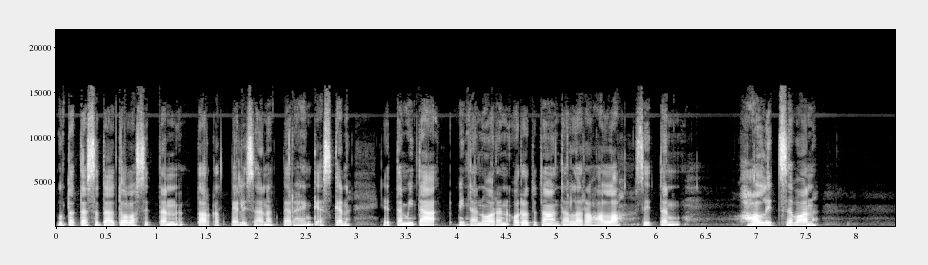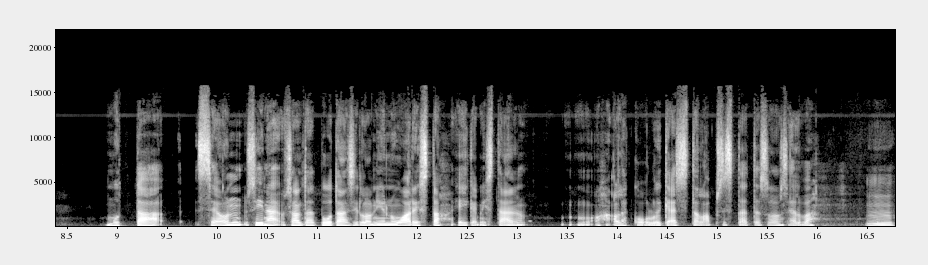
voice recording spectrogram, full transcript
mutta tässä täytyy olla sitten tarkat pelisäännöt perheen kesken, että mitä, mitä nuoren odotetaan tällä rahalla sitten hallitsevan. Mutta se on siinä, sanotaan, että puhutaan silloin jo nuorista, eikä mistään alle kouluikäisistä lapsista, että se on selvä. Mm.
